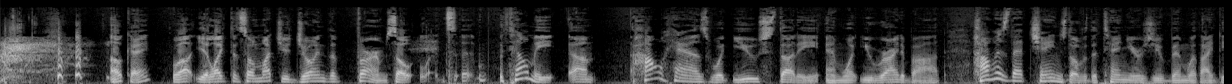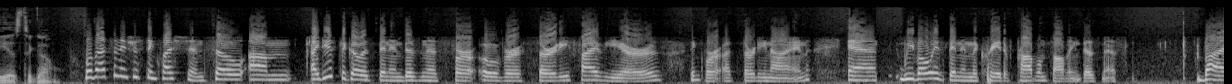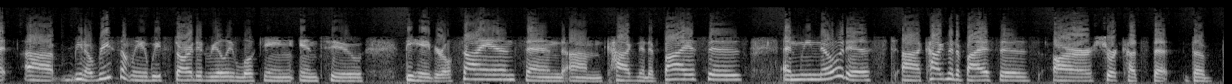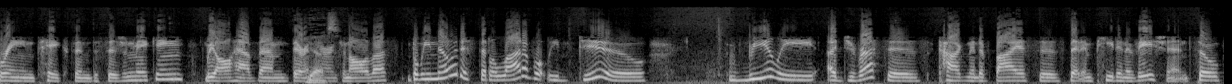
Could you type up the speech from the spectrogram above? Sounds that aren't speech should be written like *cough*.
*laughs* okay. Well, you liked it so much you joined the firm. So uh, tell me, um, how has what you study and what you write about, how has that changed over the 10 years you've been with Ideas to Go? Well, that's an interesting question. So, um, Ideas to Go has been in business for over 35 years. I think we're at 39. And we've always been in the creative problem solving business. But uh, you know, recently we've started really looking into behavioral science and um, cognitive biases, and we noticed uh, cognitive biases are shortcuts that the brain takes in decision making. We all have them; they're inherent yes. in all of us. But we noticed that a lot of what we do really addresses cognitive biases that impede innovation. So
